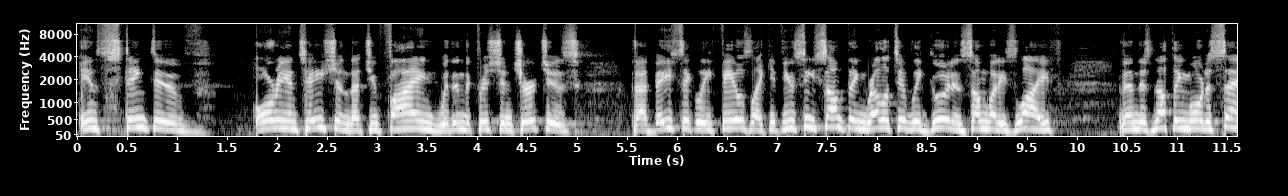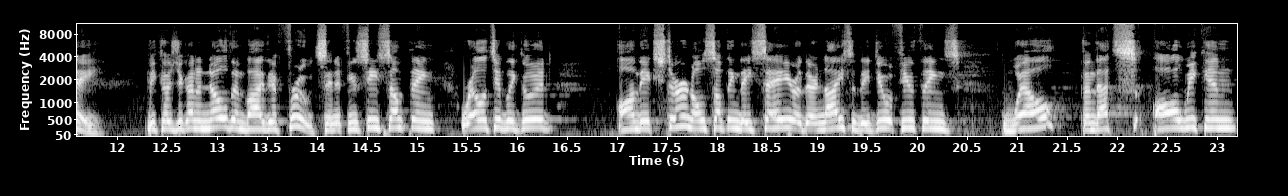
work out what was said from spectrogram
instinctive orientation that you find within the Christian churches that basically feels like if you see something relatively good in somebody's life, then there's nothing more to say because you're going to know them by their fruits. And if you see something relatively good on the external, something they say or they're nice or they do a few things well, then that's all we can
